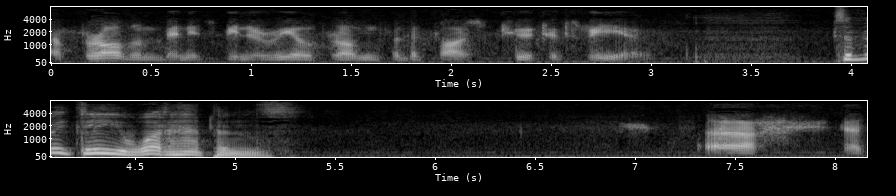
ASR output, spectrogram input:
a problem, then it's been a real problem for the past two to three years. Typically, what happens? Uh, that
